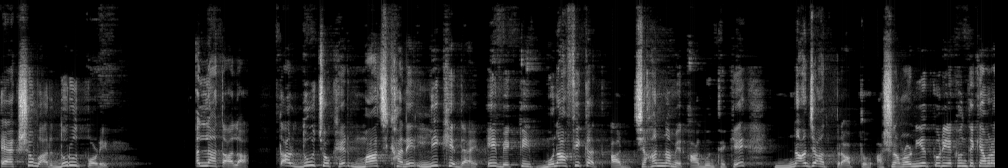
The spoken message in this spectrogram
একশোবার দুরুদ পড়ে, আল্লাহ তাআলা তার দু চোখের মাঝখানে লিখে দেয় এই ব্যক্তি মুনাফিকাত আর জাহান্নামের আগুন থেকে নাজাদ প্রাপ্ত। আসুন আমরা নিয়ত করি, এখন থেকে আমরা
